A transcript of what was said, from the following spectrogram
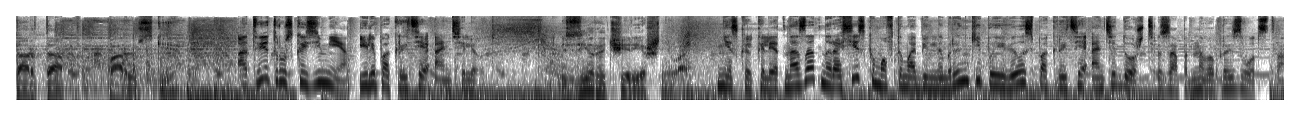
Стартап по-русски. Ответ русской зиме или покрытие антилед. Зера Черешнева. Несколько лет назад на российском автомобильном рынке появилось покрытие антидождь западного производства.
